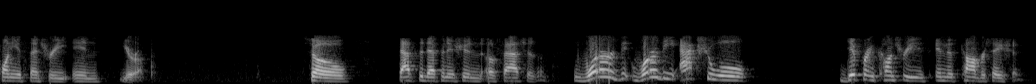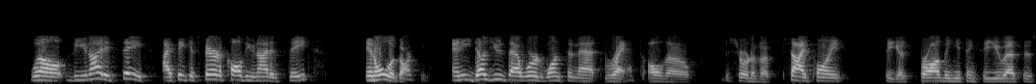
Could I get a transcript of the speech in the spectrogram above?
20th century in Europe. So that's the definition of fascism. What are the, what are the actual different countries in this conversation? Well, the United States, I think it's fair to call the United States an oligarchy. And he does use that word once in that rant, although sort of a side point because broadly he thinks the U.S. is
